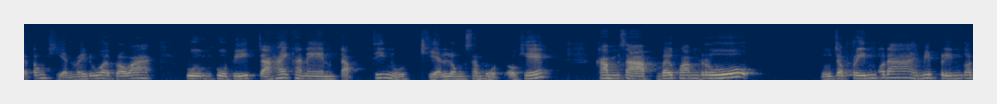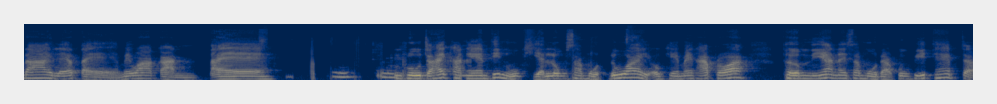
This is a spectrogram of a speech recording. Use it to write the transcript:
จะต้องเขียนไว้ด้วย เพราะว่าคุณครูพีชจะให้คะแนนกับที่หนูเขียนลงสมุดโอเคคำศัพท์ใบความรู้ หนูจะปริ้นก็ได้ ไม่ปริ้นก็ได้แล้วแต่ไม่ว่ากัน แต่คุณครูจะให้คะแนนที่หนูเขียนลงสมุดด้วย โอเคไหมครับ เพราะว่าเทอมนี้ในสมุดอะครูพีชแทบจะ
